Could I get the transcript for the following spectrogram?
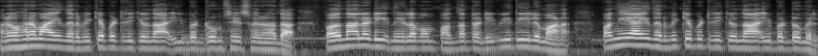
മനോഹരമായി നിർമ്മിക്കപ്പെട്ടിരിക്കുന്ന ഈ ബെഡ്റൂം സൈസ് വരുന്നത്. പതിനാലടി നീളവും പന്ത്രണ്ടടി വീതിയിലുമാണ്. ഭംഗിയായി നിർമ്മിക്കപ്പെട്ടിരിക്കുന്ന ഈ ബെഡ്റൂമിൽ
